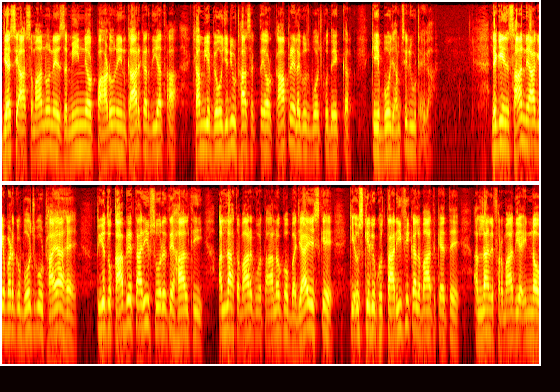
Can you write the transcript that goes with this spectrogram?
जैसे आसमानों ने, ज़मीन ने और पहाड़ों ने इनकार कर दिया था कि हम ये बोझ नहीं उठा सकते और कांपने लगे उस बोझ को देखकर कि ये बोझ हमसे नहीं उठेगा। लेकिन इंसान ने आगे बढ़ कर बोझ को उठाया है तो ये तो काबिल तारीफ़ सूरत हाल थी। अल्लाह तबारक व ताली को बजाय इसके कि उसके लिए कुछ तारीफ़ी कलमात कहते, अल्लाह ने फरमा दिया, इन्ना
